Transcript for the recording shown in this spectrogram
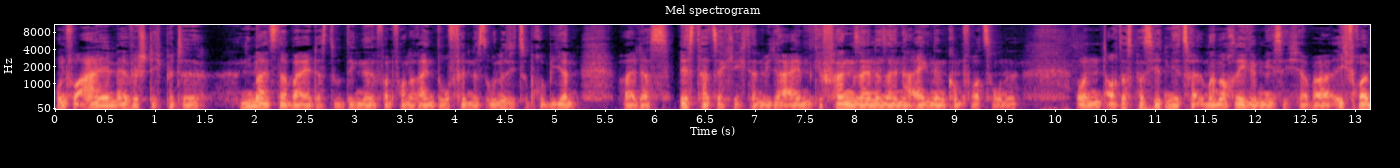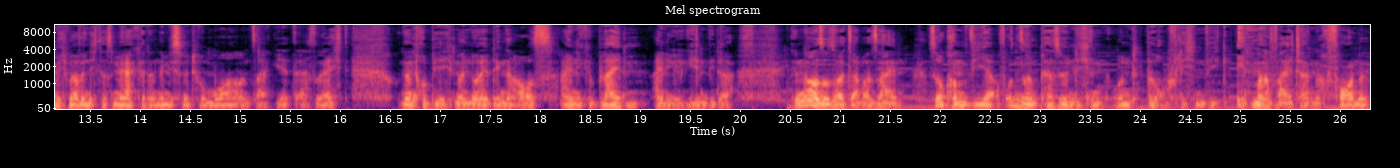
Und vor allem erwisch dich bitte niemals dabei, dass du Dinge von vornherein doof findest, ohne sie zu probieren, weil das ist tatsächlich dann wieder ein Gefangensein in seiner eigenen Komfortzone. Und auch das passiert mir zwar immer noch regelmäßig, aber ich freue mich mal, wenn ich das merke, dann nehme ich es mit Humor und sage jetzt erst recht. Und dann probiere ich mal neue Dinge aus. Einige bleiben, einige gehen wieder. Genauso soll es aber sein. So kommen wir auf unserem persönlichen und beruflichen Weg immer weiter nach vorne.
